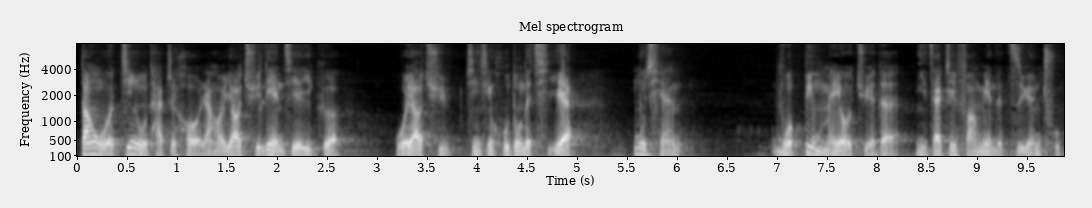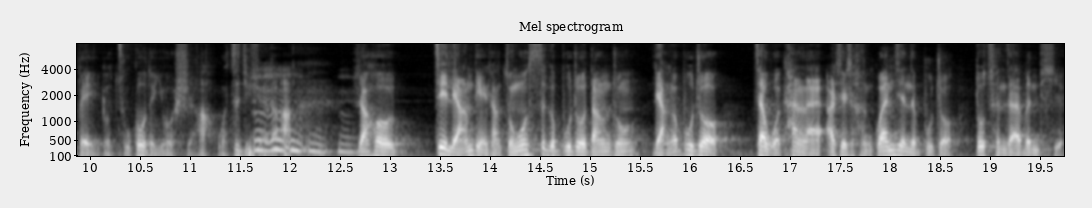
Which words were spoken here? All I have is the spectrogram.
当我进入它之后，然后要去链接一个我要去进行互动的企业，目前我并没有觉得你在这方面的资源储备有足够的优势啊，我自己觉得啊。嗯嗯嗯。然后这两点上，总共四个步骤当中，两个步骤在我看来，而且是很关键的步骤，都存在问题。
